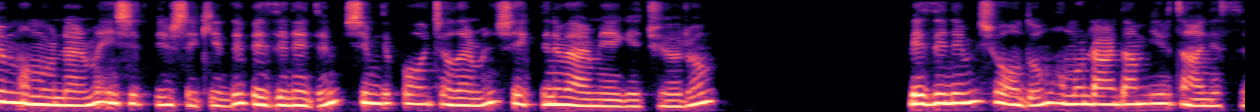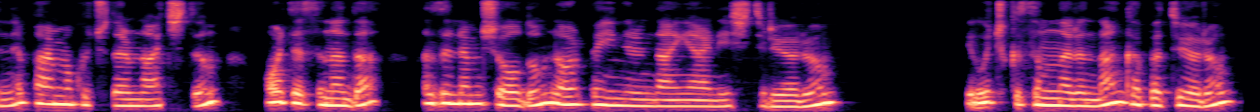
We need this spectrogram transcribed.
Tüm hamurlarımı eşit bir şekilde bezeledim. Şimdi poğaçalarımın şeklini vermeye geçiyorum. Bezelemiş olduğum hamurlardan bir tanesini parmak uçlarımla açtım. Ortasına da hazırlamış olduğum lor peynirinden yerleştiriyorum. Ve uç kısımlarından kapatıyorum.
